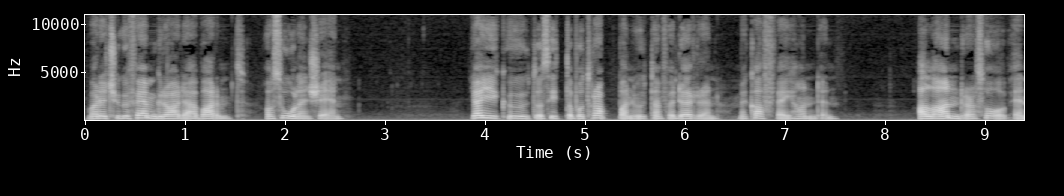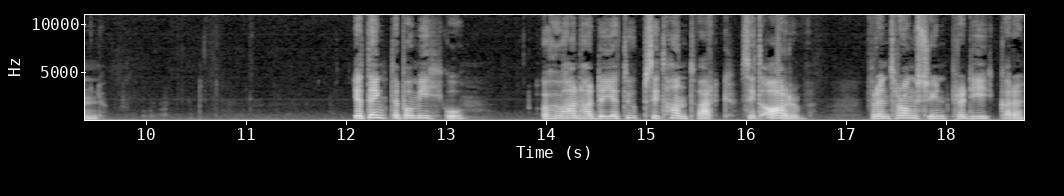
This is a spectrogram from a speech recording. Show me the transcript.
var det 25 grader varmt och solen sken. Jag gick ut och sittade på trappan utanför dörren med kaffe i handen. Alla andra sov ännu. Jag tänkte på Mihko och hur han hade gett upp sitt hantverk, sitt arv, för en trångsynt predikare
